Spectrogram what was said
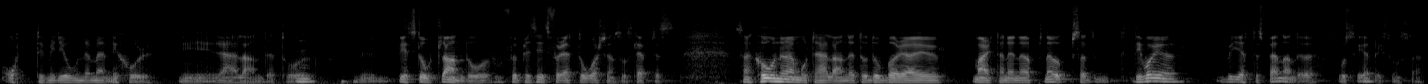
80 miljoner människor i det här landet. Och mm. Det är ett stort land och för precis för ett år sedan så släpptes sanktionerna mot det här landet och då börjar ju marknaden öppna upp. Så det var ju jättespännande att se. Liksom sådär.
